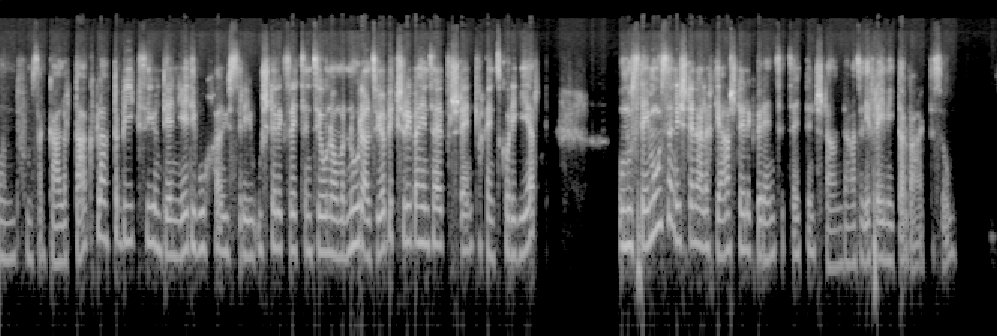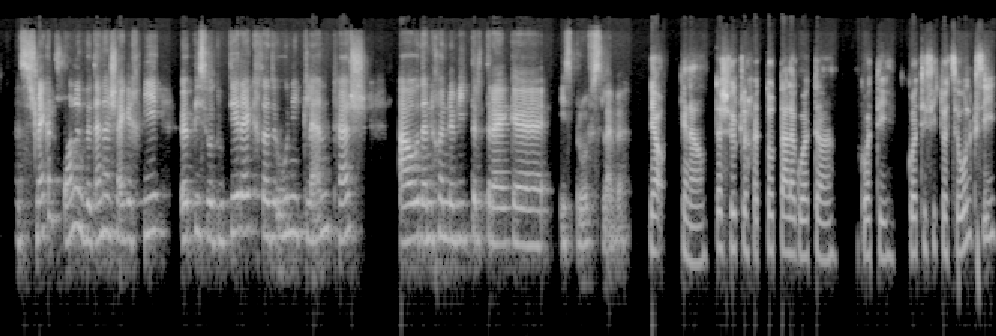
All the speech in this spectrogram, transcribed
und vom St. Galler Tagblatt dabei gewesen. und die haben jede Woche unsere Ausstellungsrezensionen, die wir nur als Übung geschrieben haben, selbstverständlich, haben sie korrigiert. Und aus dem heraus ist dann eigentlich die Anstellung bei NZZ entstanden, also die freie Mitarbeiter so. Es ist mega spannend, weil dann hast du eigentlich wie etwas, was du direkt an der Uni gelernt hast, auch dann können weitertragen ins Berufsleben. Ja, genau. Das ist wirklich eine total gute, gute, gute Situation gewesen.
